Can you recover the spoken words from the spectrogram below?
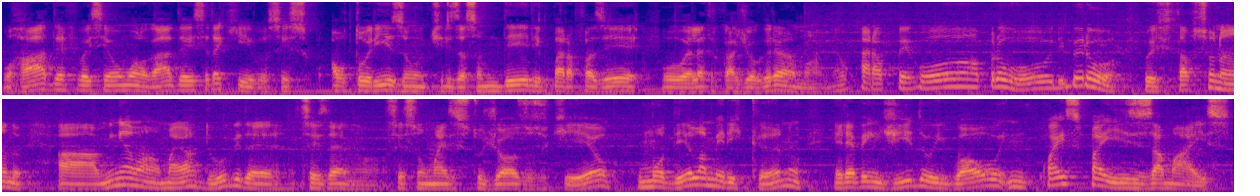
o hardware vai ser homologado é esse daqui. Vocês autorizam a utilização dele para fazer o eletrocardiograma? O cara pegou, aprovou, liberou. Pois está funcionando. A minha maior dúvida, é, vocês, vocês são mais estudiosos do que eu, o modelo americano ele é vendido igual em quais países a mais?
